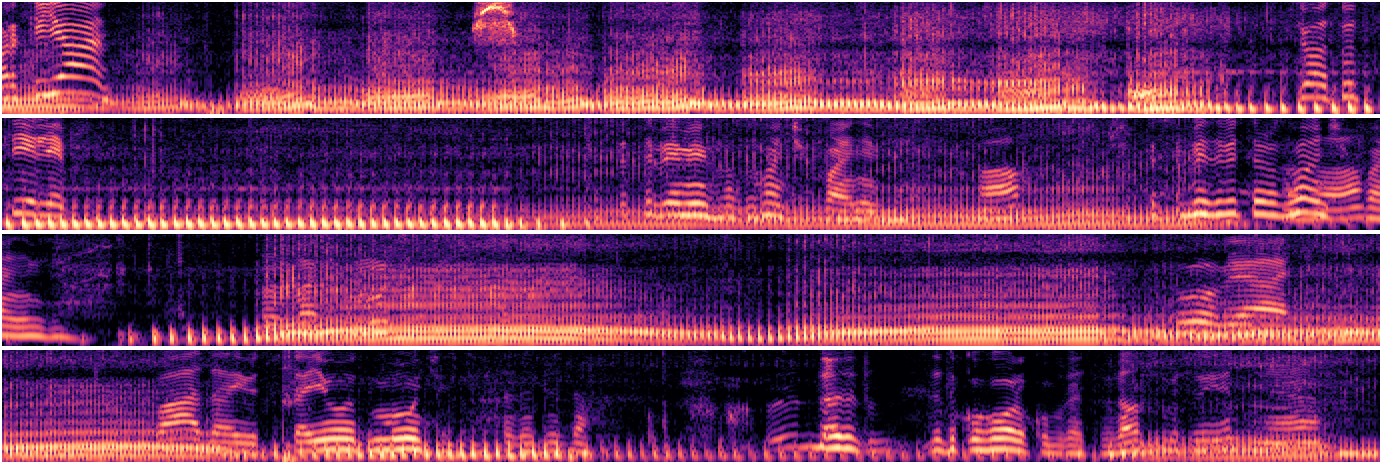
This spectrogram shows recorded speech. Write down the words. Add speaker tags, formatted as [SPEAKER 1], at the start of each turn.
[SPEAKER 1] Маркіян! Все, тут всі ліпше. Ти собі міг розгончик файний взяв.
[SPEAKER 2] А?
[SPEAKER 1] Щоб ти собі звідти розгончик
[SPEAKER 2] Ага.
[SPEAKER 1] файний взяв. Вон, бачиш, мучиться. О, блядь. Падають, встають, мучаться.
[SPEAKER 2] Де пізда.
[SPEAKER 1] Де таку горку, блядь, ти знав, що ми сюди їдемо?
[SPEAKER 2] Ні.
